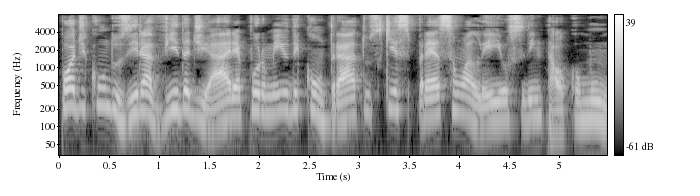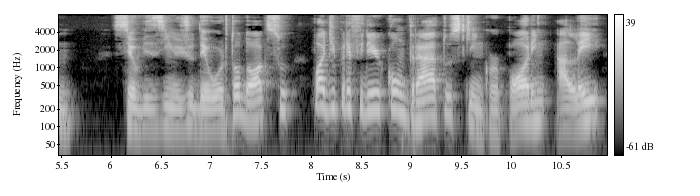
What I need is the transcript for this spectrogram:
pode conduzir a vida diária por meio de contratos que expressam a lei ocidental comum. Seu vizinho judeu ortodoxo pode preferir contratos que incorporem a lei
